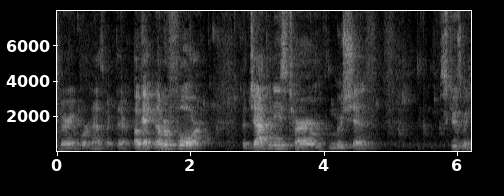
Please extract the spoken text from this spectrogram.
Very important aspect there. Okay, number four the Japanese term mushin. Excuse me.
